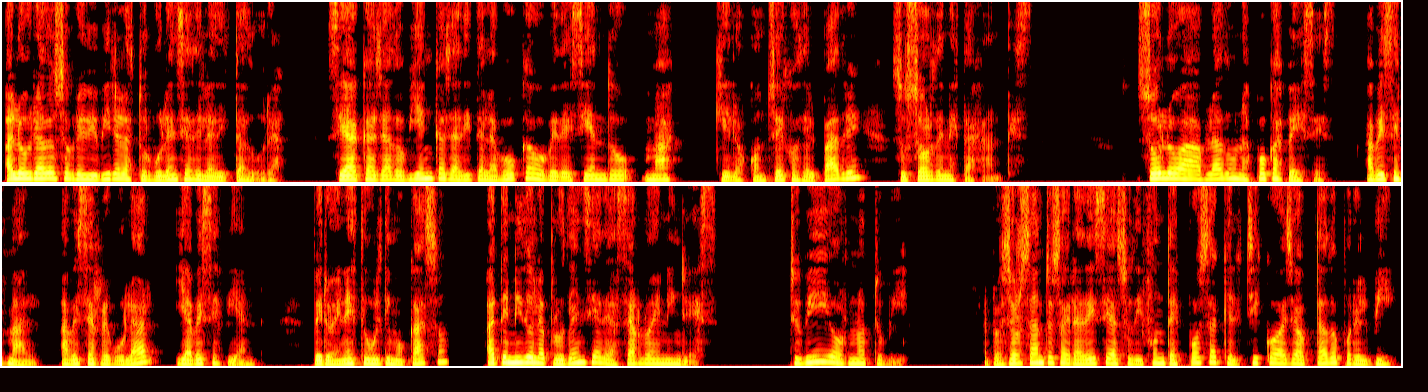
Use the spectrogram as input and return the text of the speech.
Ha logrado sobrevivir a las turbulencias de la dictadura. Se ha callado bien calladita la boca obedeciendo más que los consejos del padre sus órdenes tajantes. Solo ha hablado unas pocas veces, a veces mal, a veces regular y a veces bien, pero en este último caso ha tenido la prudencia de hacerlo en inglés. To be or not to be. El profesor Santos agradece a su difunta esposa que el chico haya optado por el be.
